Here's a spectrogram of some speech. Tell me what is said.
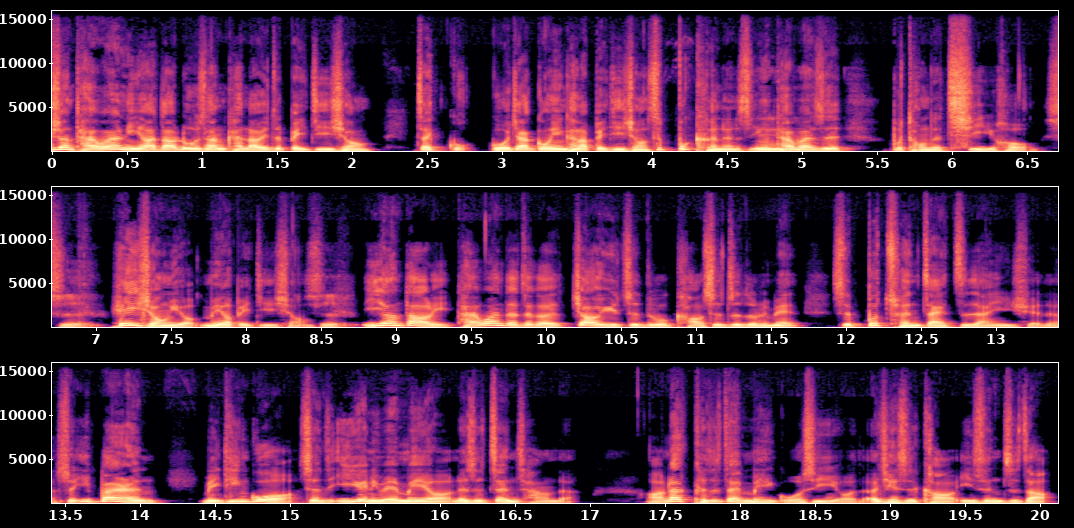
像台湾，你要到路上看到一只北极熊，在国国家公园看到北极熊是不可能，是因为台湾是不同的气候。嗯、是黑熊有没有北极熊？是一样道理。台湾的这个教育制度、考试制度里面是不存在自然医学的，所以一般人没听过，甚至医院里面没有，那是正常的啊。那可是在美国是有的，而且是考医生执照。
